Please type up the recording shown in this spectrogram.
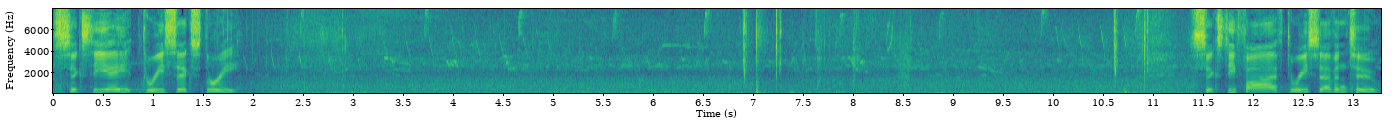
Sixty-eight, three, six, three. Sixty-five, three, seven, two.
